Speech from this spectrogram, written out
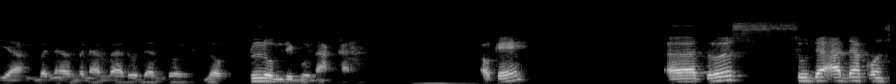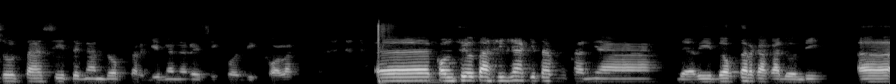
yang benar-benar baru dan belum belum digunakan. Oke. Eh, terus sudah ada konsultasi dengan dokter gimana resiko di kolam. Eh, konsultasinya kita bukannya dari dokter Kakak Dondi. Eh,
